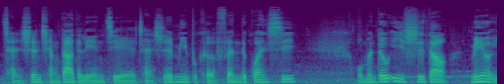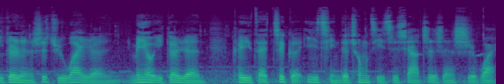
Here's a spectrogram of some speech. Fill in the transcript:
产生强大的连结，产生密不可分的关系。我们都意识到，没有一个人是局外人，没有一个人可以在这个疫情的冲击之下置身事外。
